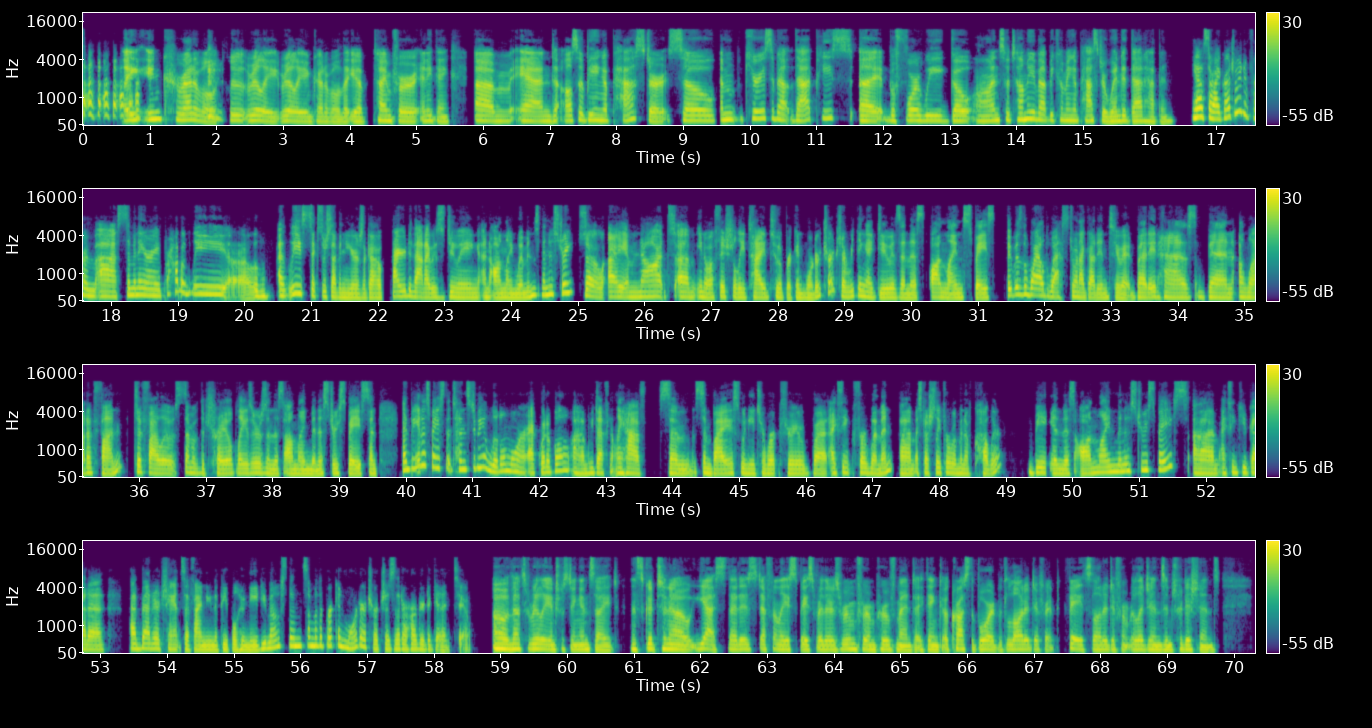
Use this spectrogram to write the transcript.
like incredible. really, really incredible that you have time for anything. Um, and also being a pastor. So I'm curious about that piece uh, before we go on. So tell me about becoming a pastor. When did that happen? Yeah, so I graduated from uh, seminary probably uh, at least six or seven years ago. Prior to that, I was doing an online women's ministry. So I am not, um, you know, officially tied to a brick and mortar church. Everything I do is in this online space. It was the Wild West when I got into it, but it has been a lot of fun to follow some of the trailblazers in this online ministry space and and be in a space that tends to be a little more equitable. Um, we definitely have some some bias we need to work through. But I think for women, um, especially for women of color, being in this online ministry space, um, I think you've got a a better chance of finding the people who need you most than some of the brick and mortar churches that are harder to get into. Oh, that's really interesting insight. That's good to know. Yes, that is definitely a space where there's room for improvement, I think, across the board with a lot of different faiths, a lot of different religions and traditions.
